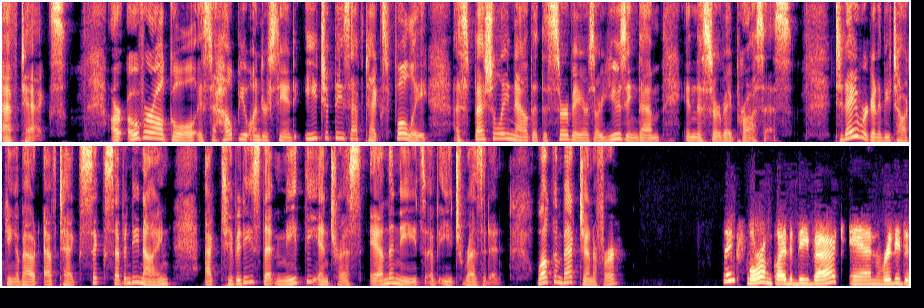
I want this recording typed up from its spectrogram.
FTAGs. Our overall goal is to help you understand each of these FTAGs fully, especially now that the surveyors are using them in the survey process. Today, we're going to be talking about FTAG 679 activities that meet the interests and the needs of each resident. Welcome back, Jennifer. Thanks, Laura. I'm glad to be back and ready to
